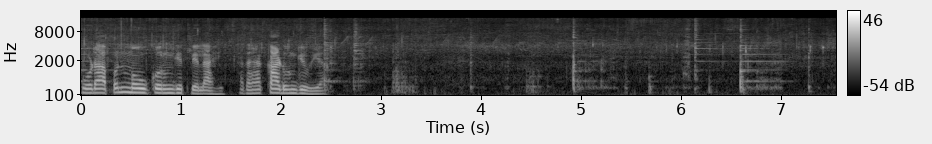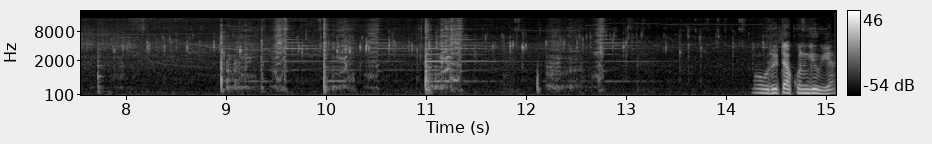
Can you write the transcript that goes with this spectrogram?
थोडा आपण मऊ करून घेतलेला आहे. आता हा काढून घेऊया. मोहरी टाकून घेऊया.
